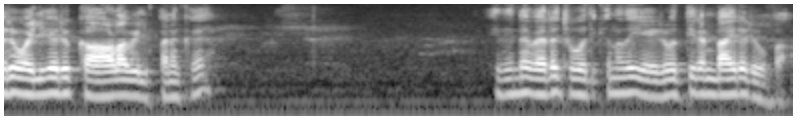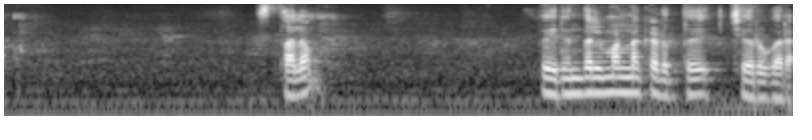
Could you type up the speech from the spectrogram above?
ഒരു വലിയൊരു കാള വിൽപ്പനക്ക് ഇതിന്റെ വില ചോദിക്കുന്നത് എഴുപത്തി രണ്ടായിരം രൂപ. സ്ഥലം പെരിന്തൽമണ്ണക്കടുത്ത് ചെറുകര.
